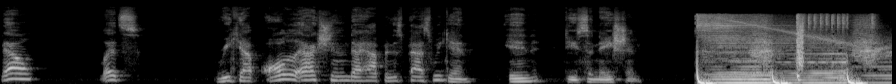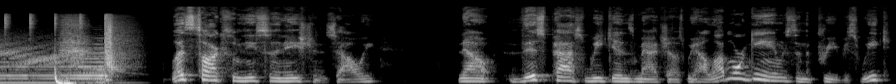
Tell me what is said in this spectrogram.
Now, let's recap all the action that happened this past weekend in NISA Nation. Let's talk some NISA Nation, shall we? Now, this past weekend's matchups, we had a lot more games than the previous week.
